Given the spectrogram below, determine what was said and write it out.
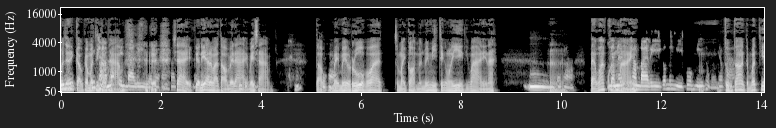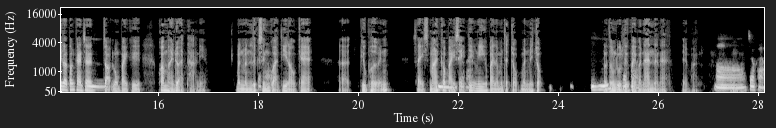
ราะฉะนั้นกลับกลับมาถึงคำถามใช่คืออันนี้อาตมาตอบไม่ได้ ไม่ทราบตอบไม่ไม่รู้ เพราะว่า สมัยก่อนมันไม่มีเทคโนโลยีอย่างที่ว่านี่นะอืมแต่ว่าความหมายคำบาลีก็ไม่มีพวกนี้ถูกไหมเจ้าค่ะถูกต้องแต่ว่าที่เราต้องการจะเจาะลงไปคือ ความหมายด้วยอัฏฐาเนี่ย มันมันลึกซึ้งกว่าที่เราแค่ผิวเผิน ใส่สมาร์ทเข้าไปใส่เทคโนโลยีเข้าไปแล้วมันจะจบมันไม่จบเราต้องดูลึกไปกว่านั้นนะนะเจ้าพันอ๋อเจ้าค่ะ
